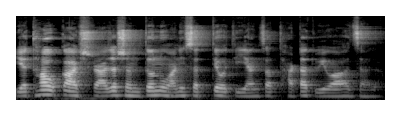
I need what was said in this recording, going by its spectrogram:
यथावकाश राजा शंतनू आणि सत्यवती यांचा थाटात विवाह झाला.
